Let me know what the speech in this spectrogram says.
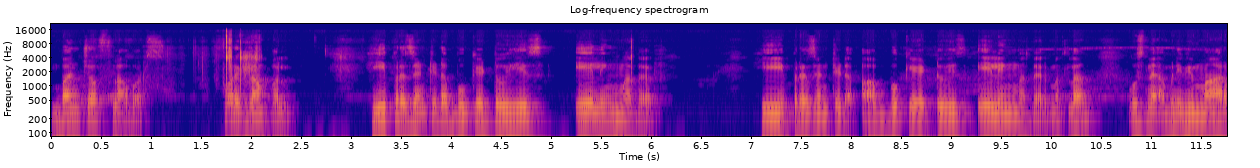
bunch of flowers for example he presented a bouquet to his ailing mother he presented a bouquet to his ailing mother मतलब उसने अपनी बीमार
